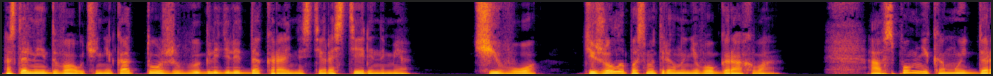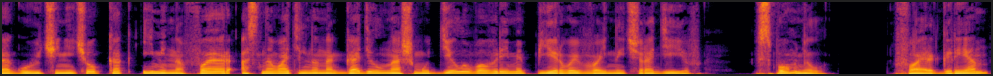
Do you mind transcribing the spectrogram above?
Остальные два ученика тоже выглядели до крайности растерянными. «Чего?» — тяжело посмотрел на него Грахва. А вспомни-ка, мой дорогой ученичок, как именно Фаер основательно нагадил нашему делу во время Первой войны чародеев. Вспомнил? Фаер Грен?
